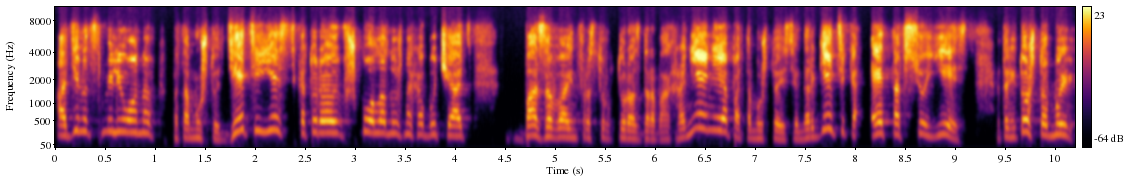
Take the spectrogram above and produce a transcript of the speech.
11 миллионов, потому что дети есть, которые в школах нужно их обучать, базовая инфраструктура здравоохранения, потому что есть энергетика, это все есть. Это не то, что мы,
